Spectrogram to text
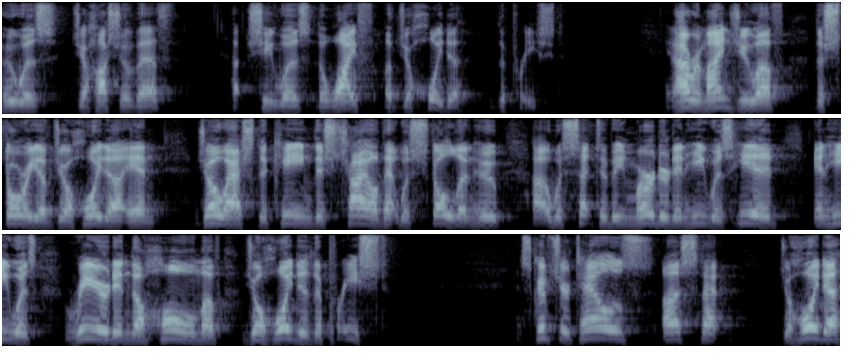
who was Jehoshabeth. Uh, she was the wife of Jehoiada the priest. And I remind you of the story of Jehoiada and Joash the king, this child that was stolen, who uh, was set to be murdered, and he was hid and he was reared in the home of Jehoiada the priest. And scripture tells us that Jehoiada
